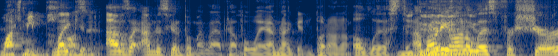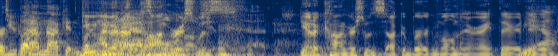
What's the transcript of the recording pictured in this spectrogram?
Watch me pause Like it. I was like, I'm just gonna put my laptop away. I'm not getting put on a, a list. You I'm do already that? on a You- list for sure, but I'm, I'm- not getting You, put you on. had a a. Congress was shit you had a Congress with Zuckerberg moment right there, dude. Yeah,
